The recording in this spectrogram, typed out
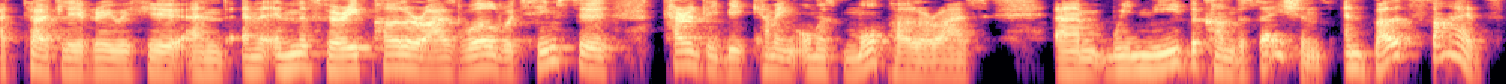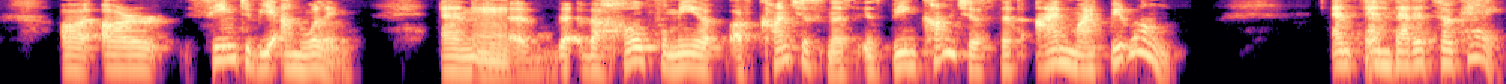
I totally agree with you. And, and in this very polarized world, which seems to currently be becoming almost more polarized, um, we need the conversations and both sides are, are seem to be unwilling. And mm. uh, the, the whole for me of, of consciousness is being conscious that I might be wrong and, yeah. and that it's okay.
